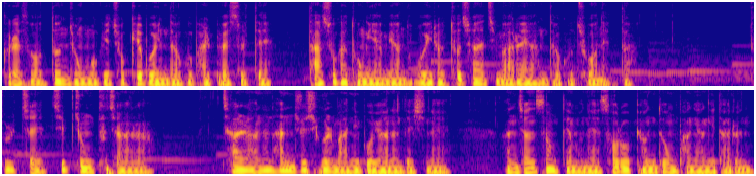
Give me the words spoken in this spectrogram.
그래서 어떤 종목이 좋게 보인다고 발표했을 때 다수가 동의하면 오히려 투자하지 말아야 한다고 조언했다. 둘째, 집중 투자하라. 잘 아는 한 주식을 많이 보유하는 대신에 안전성 때문에 서로 변동 방향이 다른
